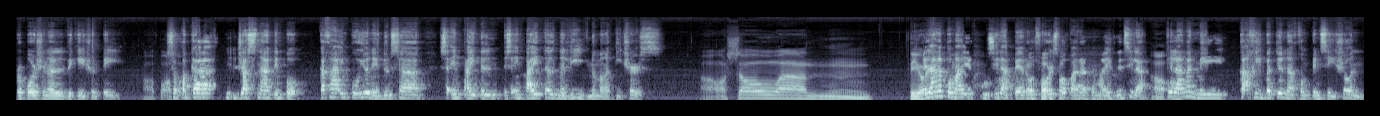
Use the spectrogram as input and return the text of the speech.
proportional vacation pay. Opo, So opo. pagka adjust natin po, kakain po 'yun eh dun sa sa entitled sa entitled na leave ng mga teachers. Oo, so um, theory- Kailangan pumayag po sila, pero of course po para pumayag din sila, Oo. kailangan may kaakibat 'yun na compensation.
